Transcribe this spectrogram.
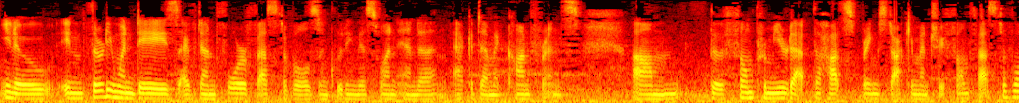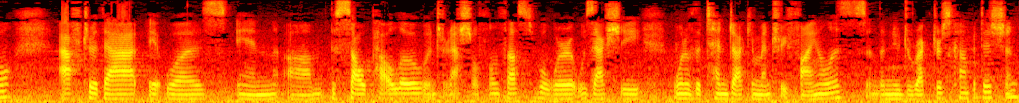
you know in 31 days I've done four festivals including this one and an academic conference. Um, the film premiered at the Hot Springs Documentary Film Festival. After that, it was in um, the Sao Paulo International Film Festival, where it was actually one of the 10 documentary finalists in the New Directors Competition.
